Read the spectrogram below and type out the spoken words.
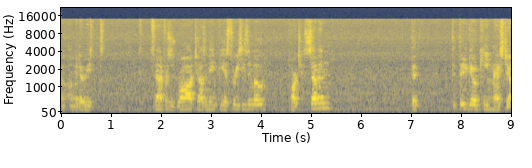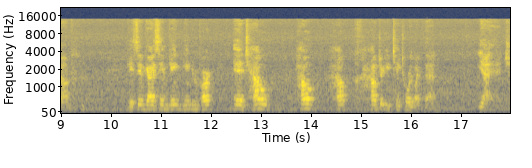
uh, on my WWE SmackDown vs. Raw 2008 PS3 season mode, part 7. The, the, there you go, King. Nice job. Okay, same guy, same game, game part. Edge, how, how, how, how dare you take Tori like that? Yeah, Edge.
